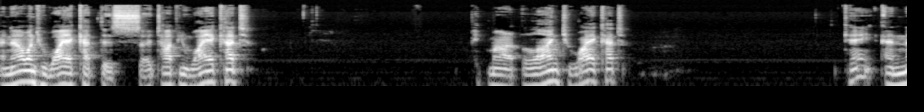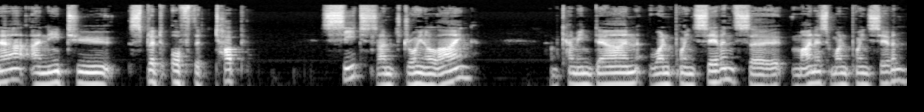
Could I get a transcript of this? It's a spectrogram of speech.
And now I want to wire cut this. So type in wire cut my line to wire cut. Okay, and now I need to split off the top seat. So I'm drawing a line. I'm coming down 1.7, so minus 1.7.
